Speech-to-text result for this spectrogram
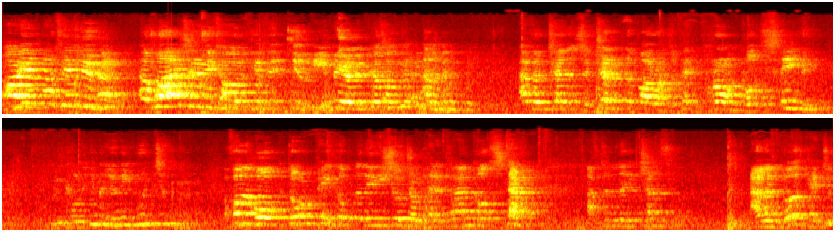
I am not a loony. And why should I be called a bit loony merely because I'm an element? I have a tenant to Jennifer Barrett, a pet prawn called Sadie. You would call him a loony, wouldn't you? And furthermore, Don picked up the Lady Show Jump had a clan called Stamp after the late Chancellor. Alan Burke had two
